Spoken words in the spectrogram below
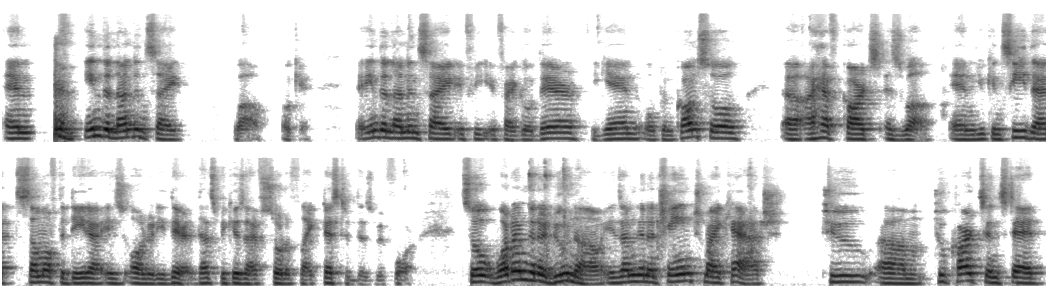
And in the London site, wow, okay. In the London site, if we, if I go there again, open console, uh, I have cards as well. And you can see that some of the data is already there. That's because I've sort of like tested this before. So what I'm going to do now is I'm going to change my cache to um, to cards instead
